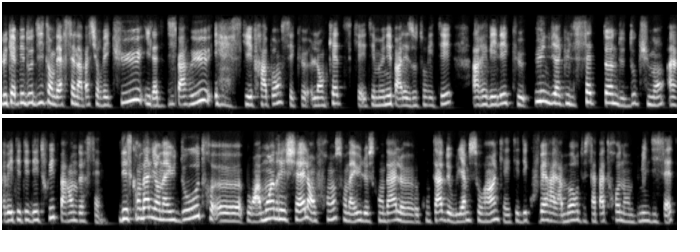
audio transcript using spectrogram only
Le cabinet d'audit Andersen n'a pas survécu, il a disparu et ce qui est frappant, c'est que l'enquête qui a été menée par les autorités a révélé que 1,7 tonnes de documents avaient été détruites par Andersen. Des scandales, il y en a eu d'autres. Euh, bon, à moindre échelle, en France, on a eu le scandale euh, comptable de William Sorin qui a été découvert à la mort de sa patronne en 2017.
